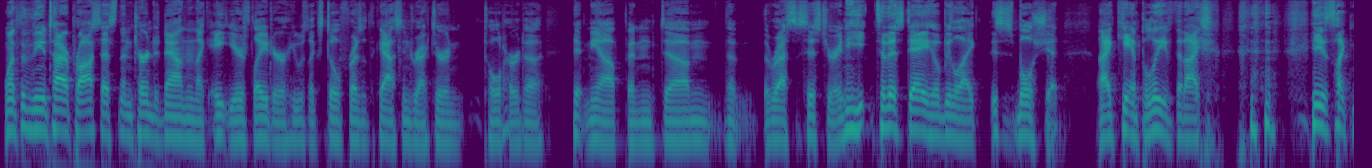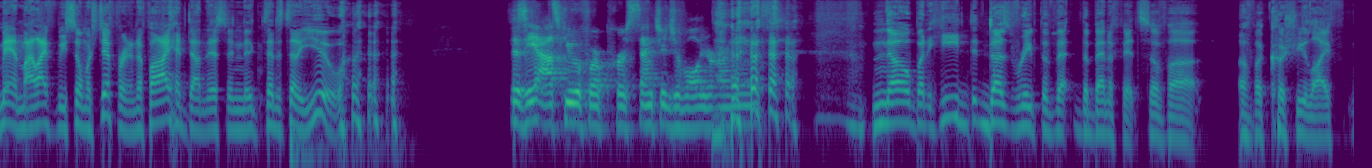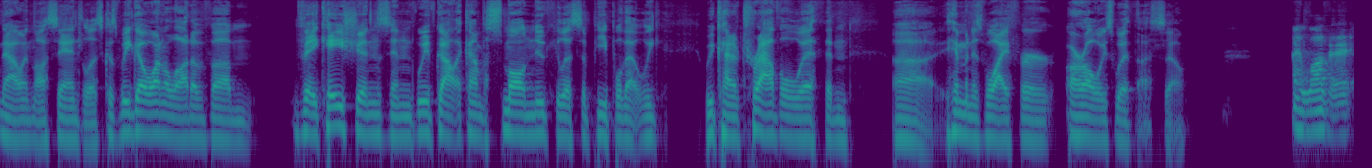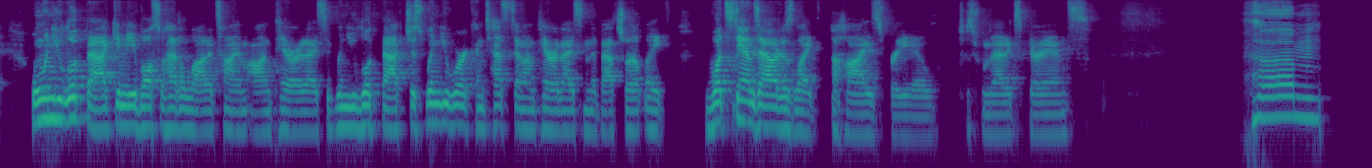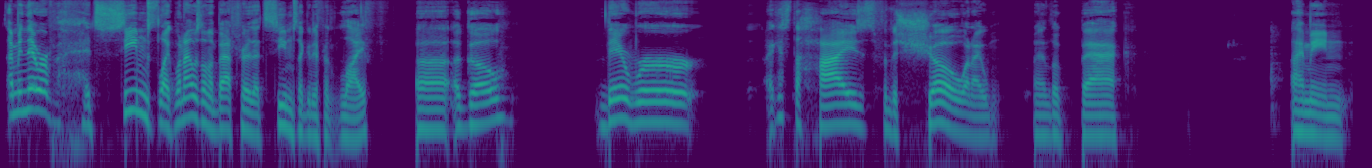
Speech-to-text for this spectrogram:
went through the entire process, and then turned it down. And like eight years later, he was like still friends with the casting director and told her to hit me up, and um, the the rest is history. And he to this day he'll be like, "This is bullshit." I can't believe that I. He's like, man, my life would be so much different, and if I had done this and instead instead of you. Does he ask you for a percentage of all your earnings? no, but he d- does reap the the benefits of uh of a cushy life now in Los Angeles because we go on a lot of um, vacations and we've got like kind of a small nucleus of people that we we kind of travel with and uh, him and his wife are are always with us. So I love it. Well, when you look back, and you've also had a lot of time on Paradise. Like when you look back, just when you were a contestant on Paradise and The Bachelor, like what stands out as like the highs for you just from that experience? Um, I mean, there were. It seems like when I was on The Bachelor, that seems like a different life uh, ago. There were, I guess, the highs for the show when I when I look back. I mean,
